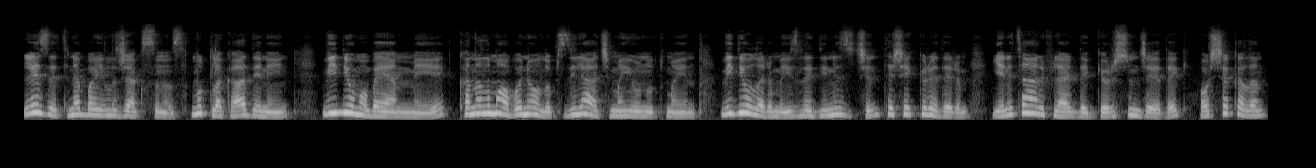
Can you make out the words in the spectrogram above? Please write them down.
Lezzetine bayılacaksınız. Mutlaka deneyin. Videomu beğenmeyi, kanalıma abone olup zili açmayı unutmayın. Videolarımı izlediğiniz için teşekkür ederim. Yeni tariflerde görüşünceye dek hoşçakalın.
